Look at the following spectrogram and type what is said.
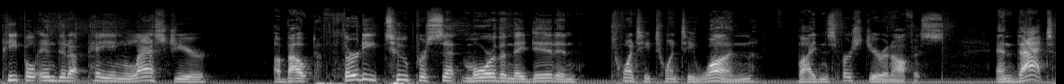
people ended up paying last year about 32% more than they did in 2021, Biden's first year in office. And that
